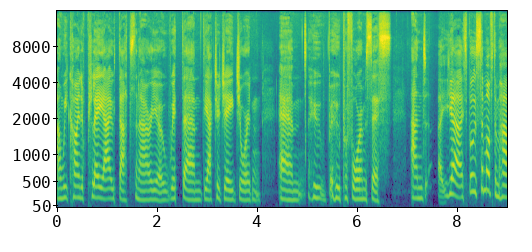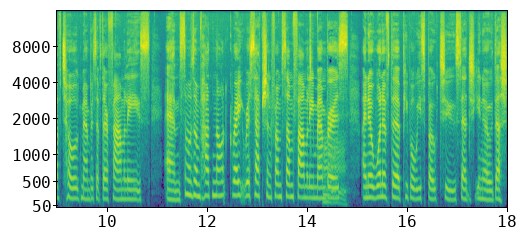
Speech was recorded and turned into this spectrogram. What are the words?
and we kind of play out that scenario with um, the actor Jade Jordan, um, who who performs this. And uh, yeah, I suppose some of them have told members of their families. Um, some of them have had not great reception from some family members. Oh. I know one of the people we spoke to said, you know, that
